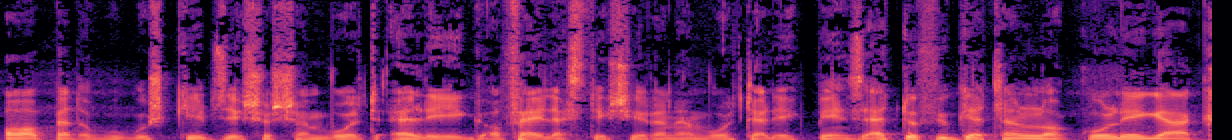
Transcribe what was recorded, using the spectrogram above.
a pedagógus képzése sem volt elég, a fejlesztésére nem volt elég pénz. Ettől függetlenül a kollégák kollégák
